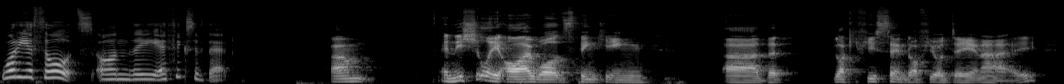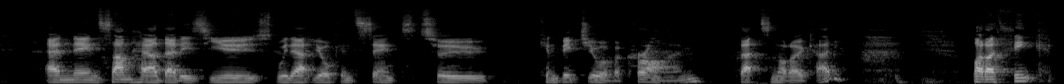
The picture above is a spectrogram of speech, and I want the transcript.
What are your thoughts on the ethics of that? Um, initially, I was thinking uh, that, like, if you send off your DNA and then somehow that is used without your consent to convict you of a crime, that's not okay. But I think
